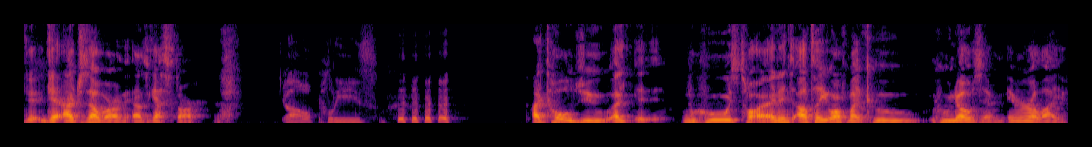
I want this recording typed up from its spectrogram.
Get, get Idris Elba as a guest star. Oh please. I told you, like, who is who was ta- I didn't. I'll tell you off mic who who knows him in real life.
